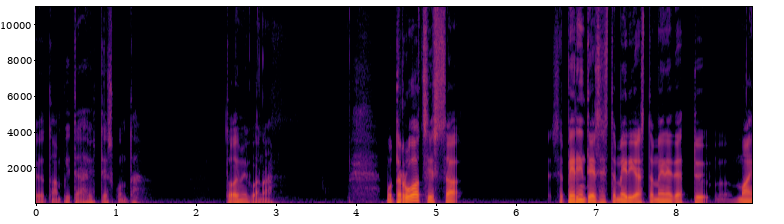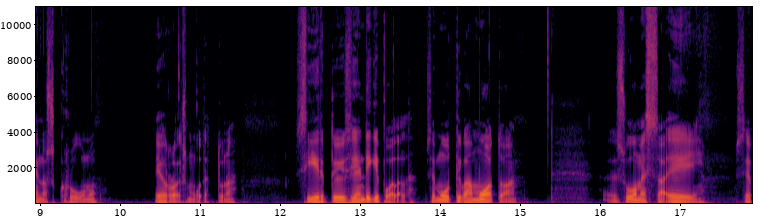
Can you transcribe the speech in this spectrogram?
aiotaan pitää yhteiskunta toimivana. Mutta Ruotsissa se perinteisestä mediasta menetetty mainoskruunu, euroiksi muutettuna, siirtyi siihen digipuolelle. Se muutti vaan muotoaan. Suomessa ei. Se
